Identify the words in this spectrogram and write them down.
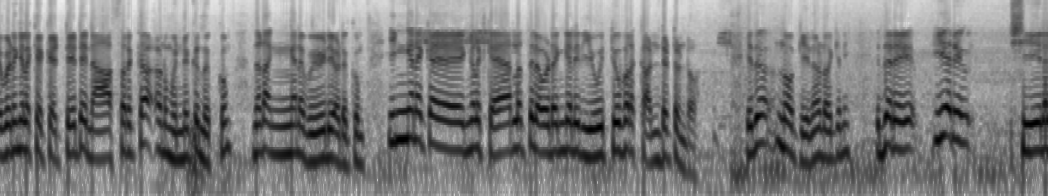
എവിടെയെങ്കിലൊക്കെ കെട്ടിയിട്ട് നാസർക്ക് അവിടെ മുന്നിൽ നിൽക്കും എന്നിട്ട് അങ്ങനെ വീഡിയോ എടുക്കും. ഇങ്ങനെയൊക്കെ നിങ്ങൾ കേരളത്തിൽ എവിടെയെങ്കിലും ഒരു യൂട്യൂബറെ കണ്ടിട്ടുണ്ടോ? ഇത് നോക്കി നോക്കി ഇതൊരു ഈ ഒരു ഷീല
